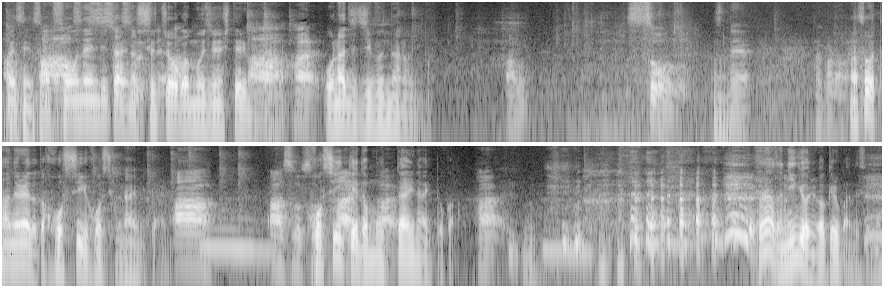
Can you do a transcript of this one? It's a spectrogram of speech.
相要するにその想念自体の主張が矛盾してるみたいあーはい。な同じ自分なのに。あのそうですね、だから。まあ、そう単純に言うと欲しい欲しくないみたいな。あーあーそうそう。欲しいけどもったいいないとか、はい、とりあえず2行に分ける感じですよね。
